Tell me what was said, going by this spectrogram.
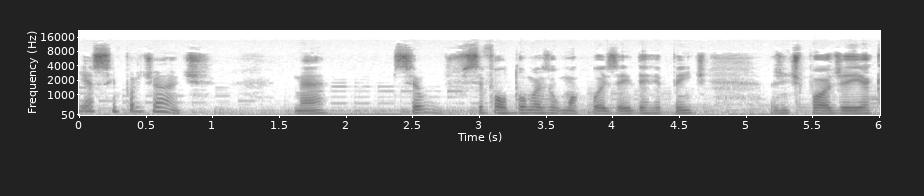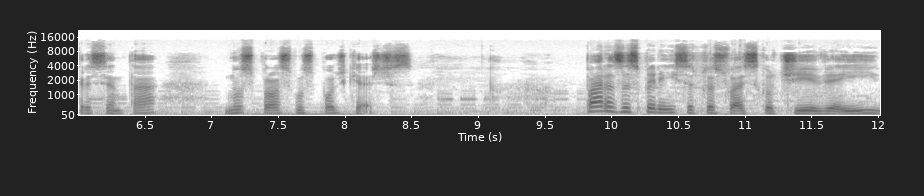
e assim por diante, né? Se, se faltou mais alguma coisa aí, de repente, a gente pode aí acrescentar nos próximos podcasts. Para as experiências pessoais que eu tive aí,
